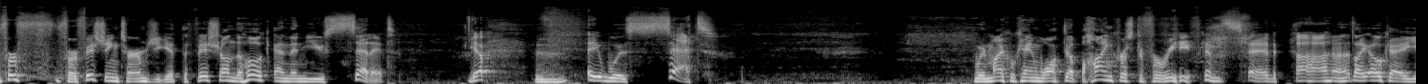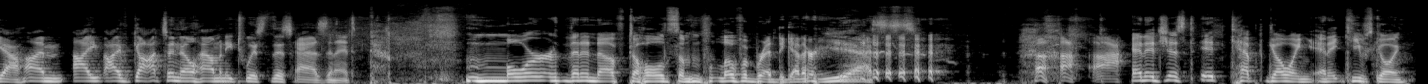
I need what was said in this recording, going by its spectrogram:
for for fishing terms, you get the fish on the hook, and then you set it. Yep. It was set when Michael Caine walked up behind Christopher Reeve and said, Uh-huh. uh, "It's like, okay, yeah, I'm I I've got to know how many twists this has in it." More than enough to hold some loaf of bread together. Yes. and it just it kept going and it keeps going.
